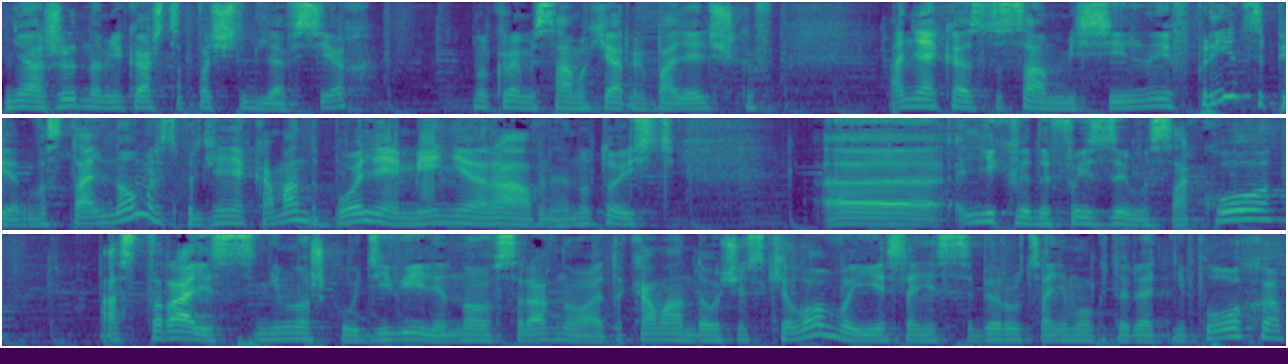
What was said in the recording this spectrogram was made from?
Неожиданно, мне кажется, почти для всех, ну, кроме самых ярых болельщиков они оказываются самыми сильными. В принципе, в остальном распределение команд более-менее равное. Ну, то есть, э, Liquid ы FaZe ы высоко, Astralis немножко удивили, но все равно эта команда очень скилловая, если они соберутся, они могут играть неплохо.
